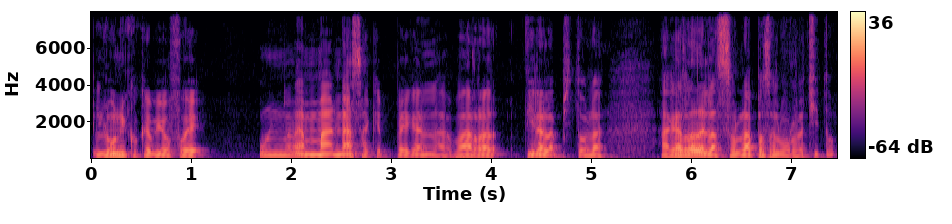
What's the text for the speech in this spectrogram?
lo único que vio fue una manaza que pega en la barra, tira la pistola, agarra de las solapas al borrachito.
